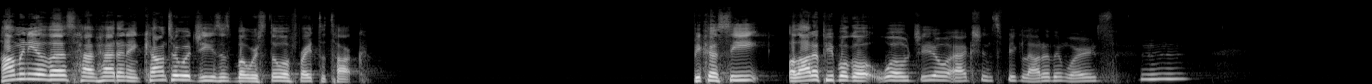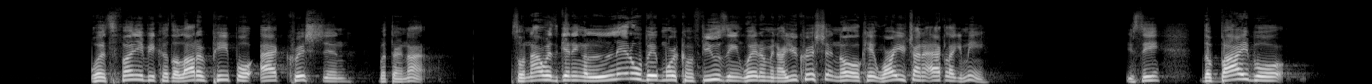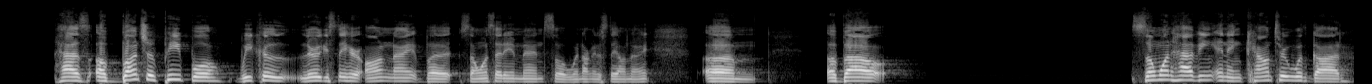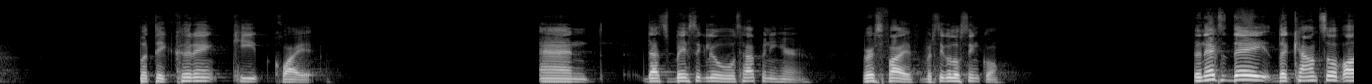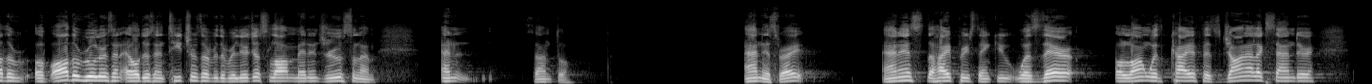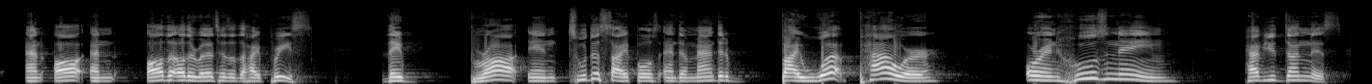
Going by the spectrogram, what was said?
How many of us have had an encounter with Jesus, but we're still afraid to talk? Because, see, a lot of people go, well, Gio, actions speak louder than words. Well, it's funny because a lot of people act Christian, but they're not. So now it's getting a little bit more confusing. Wait a minute, are you Christian? No, okay, why are you trying to act like me? You see, the Bible has a bunch of people. We could literally stay here all night, but someone said amen, so we're not going to stay all night. Um, about someone having an encounter with God, but they couldn't keep quiet. And that's basically what's happening here. Verse 5, versículo 5. The next day, the council of all the, of all the rulers and elders and teachers of the religious law met in Jerusalem. And, Santo. Annas, right? Annas, the high priest, thank you, was there along with Caiaphas, John Alexander, and all, and all the other relatives of the high priest. They brought in two disciples and demanded by what power or in whose name have you done this?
